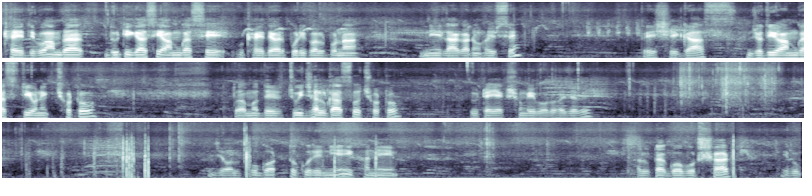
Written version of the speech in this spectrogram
উঠাই দেব, আমরা দুটি গাছই আম গাছে উঠাই দেওয়ার পরিকল্পনা নিয়ে লাগানো হয়েছে। তো এই সেই গাছ, যদিও আম গাছটি অনেক ছোট, তো আমাদের চুইঝাল গাছও ছোট দুটাই একসঙ্গে বড় হয়ে যাবে। যে অল্প গর্ত করে নিয়ে এখানে হালকা গোবর সার এবং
